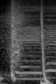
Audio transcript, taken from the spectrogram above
complicated.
